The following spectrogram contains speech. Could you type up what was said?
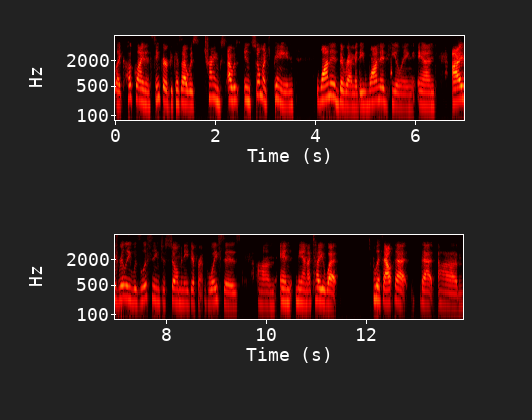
like hook line and sinker because i was trying i was in so much pain wanted the remedy wanted healing and i really was listening to so many different voices um, and man i tell you what without that that um,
